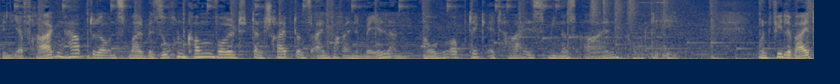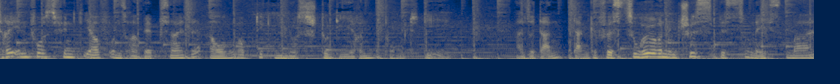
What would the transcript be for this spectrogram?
Wenn ihr Fragen habt oder uns mal besuchen kommen wollt, dann schreibt uns einfach eine Mail an augenoptik.hs-ahlen.de. Und viele weitere Infos findet ihr auf unserer Webseite augenoptik-studieren.de. Also dann, danke fürs Zuhören und tschüss, bis zum nächsten Mal,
